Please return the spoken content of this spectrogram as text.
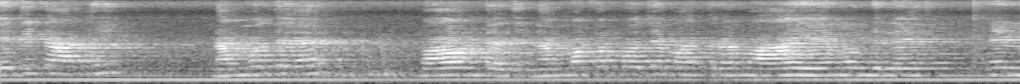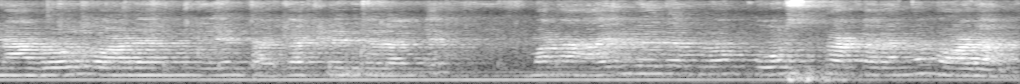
ఏది కానీ నమ్మితే బాగుంటుంది. నమ్మకపోతే మాత్రం ఆ ఏముందిలే నేను నా రోజులు వాడాను ఏం తగ్గట్లేదు కదంటే అంటే మన ఆయుర్వేదంలో కోర్స్ ప్రకారంగా వాడాలి.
